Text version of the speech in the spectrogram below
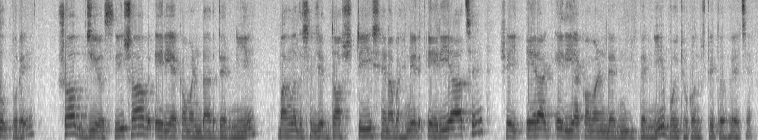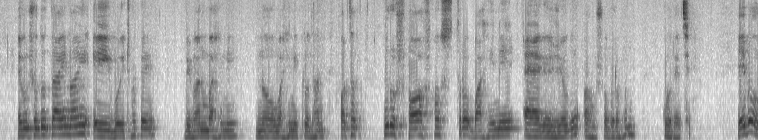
দুপুরে সব জিওসি সব এরিয়া কমান্ডারদের নিয়ে বাংলাদেশের যে দশটি সেনাবাহিনীর এরিয়া আছে, সেই এরা, এরিয়া কমান্ডারদের নিয়ে বৈঠক অনুষ্ঠিত হয়েছে। এবং শুধু তাই নয়, এই বৈঠকে বিমান বাহিনী, নৌবাহিনী প্রধান, অর্থাৎ পুরো সশস্ত্র বাহিনী একযোগে অংশগ্রহণ করেছে। এবং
